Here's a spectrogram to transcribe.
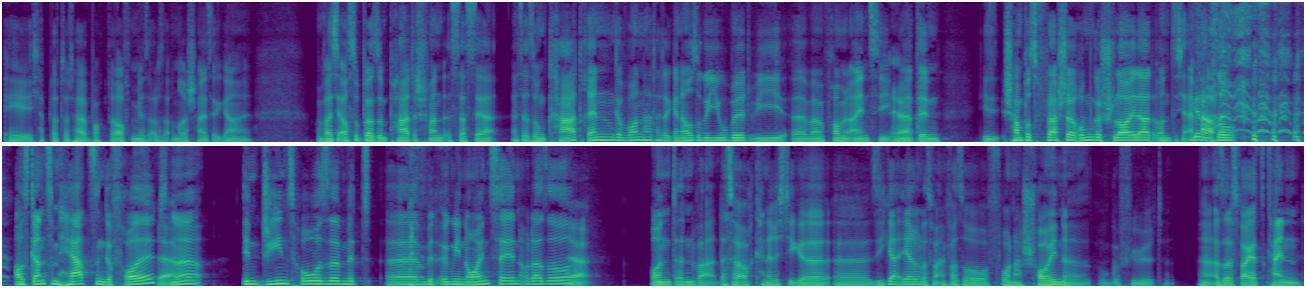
ey, ich habe da total Bock drauf und mir ist alles andere scheißegal. Und was ich auch super sympathisch fand, ist, dass er, als er so ein Kartrennen gewonnen hat, hat er genauso gejubelt wie äh, beim Formel 1 Sieg. Ja. Ne? Hat den, die Shampoosflasche rumgeschleudert und sich einfach Genau. so aus ganzem Herzen gefreut, Ja. ne? In Jeanshose mit, äh, mit irgendwie 19 oder so. Ja, Und dann war, das war auch keine richtige äh, Siegerehrung, das war einfach so vor einer Scheune so gefühlt. Ne? Also das war jetzt kein,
